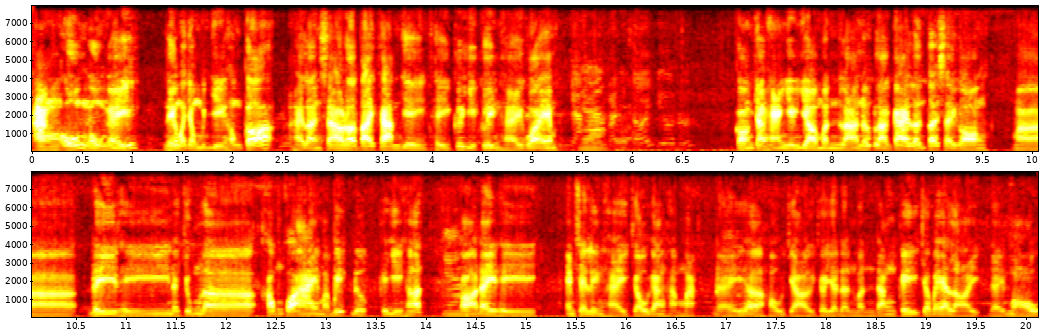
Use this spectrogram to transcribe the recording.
ăn uống ngủ nghỉ. Nếu mà trong bệnh viện không có hay là sau đó tái khám gì thì cứ việc liên hệ qua em. Dạ còn chẳng hạn như giờ mình lạ nước lạ cái lên tới Sài Gòn mà đi thì nói chung là không có ai mà biết được cái gì hết. Dạ. Còn ở đây thì em sẽ liên hệ chỗ găng hàm mặt để ờ, hỗ trợ cho gia đình mình đăng ký cho bé lợi để mổ.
